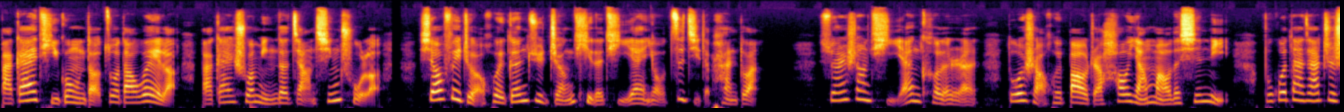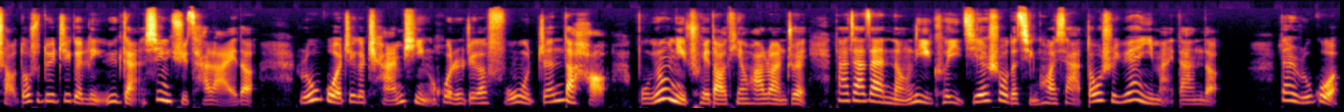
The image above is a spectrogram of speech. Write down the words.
把该提供的做到位了，把该说明的讲清楚了，消费者会根据整体的体验有自己的判断。虽然上体验课的人多少会抱着薅羊毛的心理，不过大家至少都是对这个领域感兴趣才来的。如果这个产品或者这个服务真的好，不用你吹到天花乱坠，大家在能力可以接受的情况下都是愿意买单的。但如果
